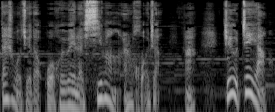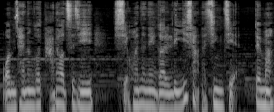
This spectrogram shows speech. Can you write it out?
但是我觉得我会为了希望而活着啊。只有这样，我们才能够达到自己喜欢的那个理想的境界，对吗？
